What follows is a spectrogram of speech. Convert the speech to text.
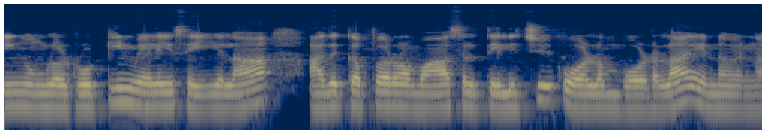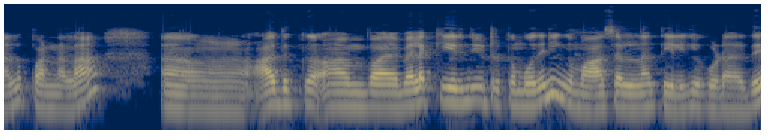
நீங்கள் உங்களோட ரொட்டீன் வேலையை செய்யலாம். அதுக்கப்புறம் வாசல் தெளித்து கோலம் போடலாம். என்ன வேணாலும் பண்ணலாம். அதுக்கு விளக்கு எரிஞ்சிக்கிட்டு இருக்கும்போது நீங்கள் வாசல்லாம் தெளிக்கக்கூடாது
